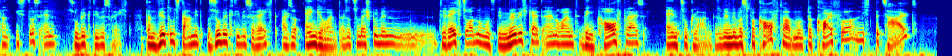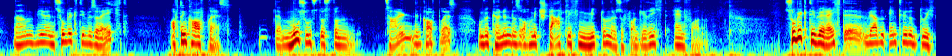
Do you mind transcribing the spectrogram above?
dann ist das ein subjektives Recht. Dann wird uns damit subjektives Recht also eingeräumt. Also zum Beispiel, wenn die Rechtsordnung uns die Möglichkeit einräumt, den Kaufpreis einzuklagen. Also wenn wir was verkauft haben und der Käufer nicht bezahlt, dann haben wir ein subjektives Recht auf den Kaufpreis. Der muss uns das dann zahlen, den Kaufpreis, und wir können das auch mit staatlichen Mitteln, also vor Gericht, einfordern. Subjektive Rechte werden entweder durch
